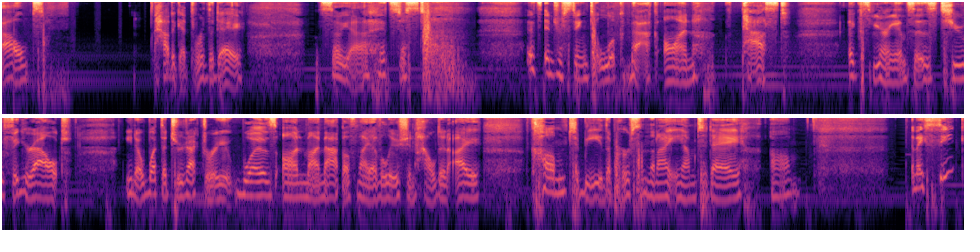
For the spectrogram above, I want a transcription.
out how to get through the day. So, yeah, it's just, it's interesting to look back on past experiences to figure out you know, what the trajectory was on my map of my evolution. How did I come to be the person that I am today? Um, and I think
